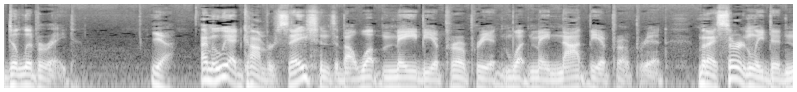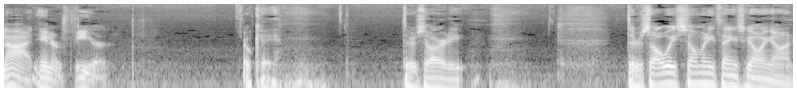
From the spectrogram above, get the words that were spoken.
deliberate. Yeah. I mean, we had conversations about what may be appropriate and what may not be appropriate, but I certainly did not interfere. Okay. There's already there's always so many things going on,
